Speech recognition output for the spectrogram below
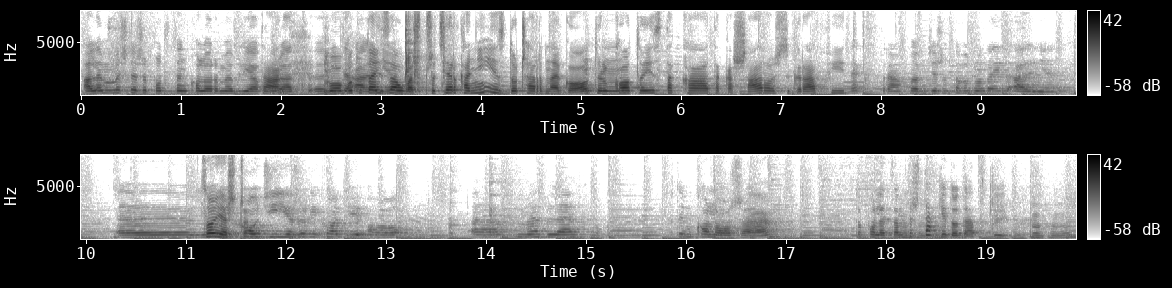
Ale myślę, że pod ten kolor mebli akurat e, Bo, bo tutaj zauważ, przecierka nie jest do czarnego, tylko to jest taka, taka szarość, grafit. Ekstra, powiem Ci, że to wygląda idealnie. E, Co jeszcze? Chodzi, jeżeli chodzi o e, meble w tym kolorze, to polecam też Mhm. takie dodatki. Mhm.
